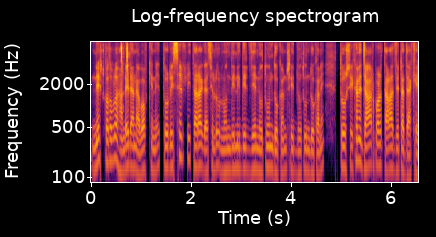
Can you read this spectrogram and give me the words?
নেক্সট কথা বলো হান্ড্রেড অ্যান্ড অ্যাবভ কিনে। তো রিসেন্টলি তারা গেছিল নন্দিনীদের যে নতুন দোকান সেই নতুন দোকানে। তো সেখানে যাওয়ার পর তারা যেটা দেখে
